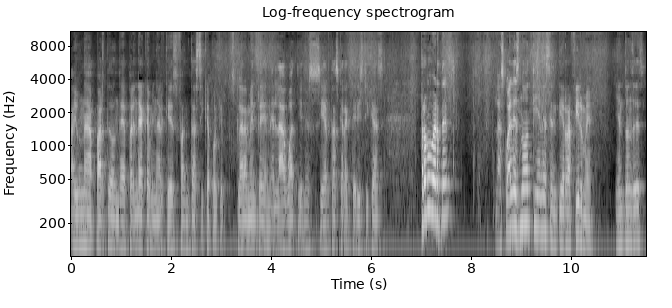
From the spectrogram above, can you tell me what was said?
hay una parte donde aprende a caminar que es fantástica porque pues, claramente en el agua tienes ciertas características para moverte, las cuales no tienes en tierra firme. Y entonces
